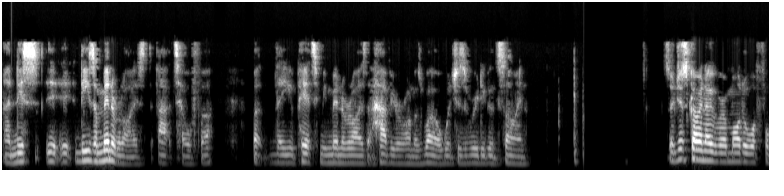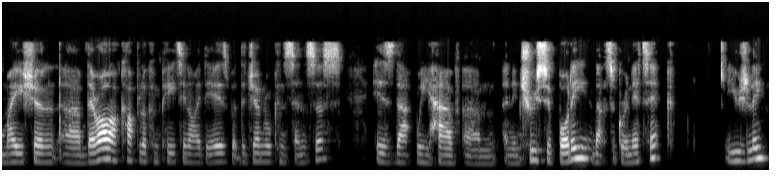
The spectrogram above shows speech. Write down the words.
and this it, these are mineralized at Telfer, but they appear to be mineralized at Havieron as well, which is a really good sign. So just going over a model of formation, uh, there are a couple of competing ideas, but the general consensus is that we have um, an intrusive body that's a granitic, usually.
